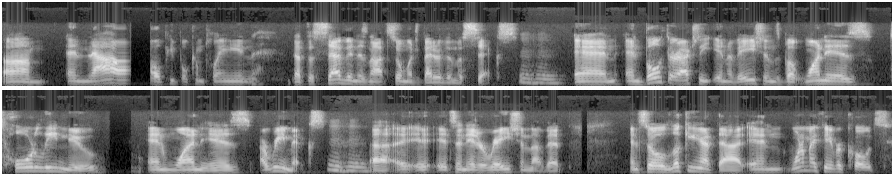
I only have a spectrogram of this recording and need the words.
Um, and now people complain that the seven is not so much better than the 6 mm-hmm. And, and both are actually innovations, but one is totally new and one is a remix. Mm-hmm. Uh, it, it's an iteration of it. And so looking at that, and one of my favorite quotes,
